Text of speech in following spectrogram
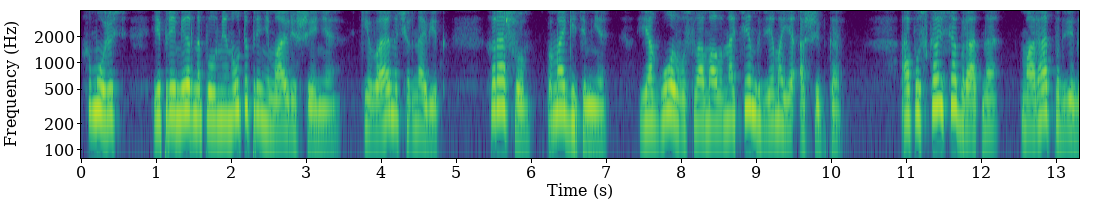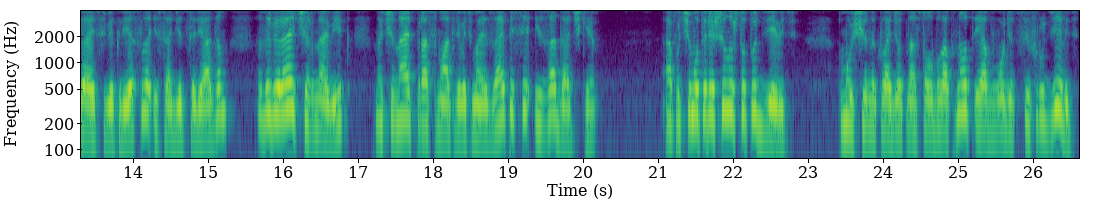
Хмурюсь и примерно полминуты принимаю решение. киваю на черновик. Хорошо, помогите мне. Я голову сломала над тем, где моя ошибка. Опускаюсь обратно. Марат подвигает себе кресло и садится рядом, забирает черновик, начинает просматривать мои записи и задачки. «А почему ты решила, что тут девять?» Мужчина кладет на стол блокнот и обводит цифру девять,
